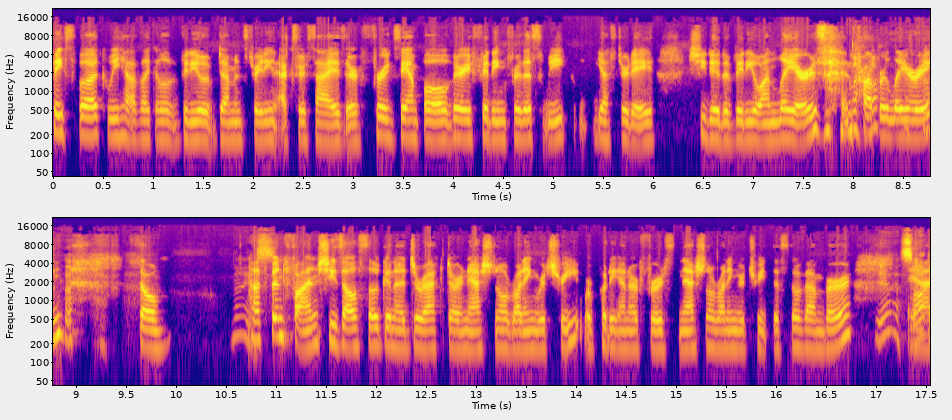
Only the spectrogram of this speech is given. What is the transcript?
Facebook. We have like a video of demonstrating exercise, or for example, very fitting for this week. Yesterday, she did a video on layers and proper layering. So Nice. that's been fun. She's also going to direct our national running retreat. We're putting on our first national running retreat this November. yeah, saw and-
